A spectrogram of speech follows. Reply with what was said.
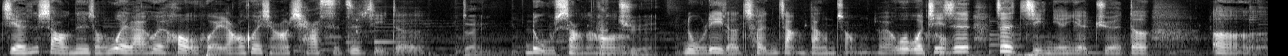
减少那种未来会后悔，然后会想要掐死自己的对。路上，然后努力的成长当中，对我我其实这几年也觉得。呃，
